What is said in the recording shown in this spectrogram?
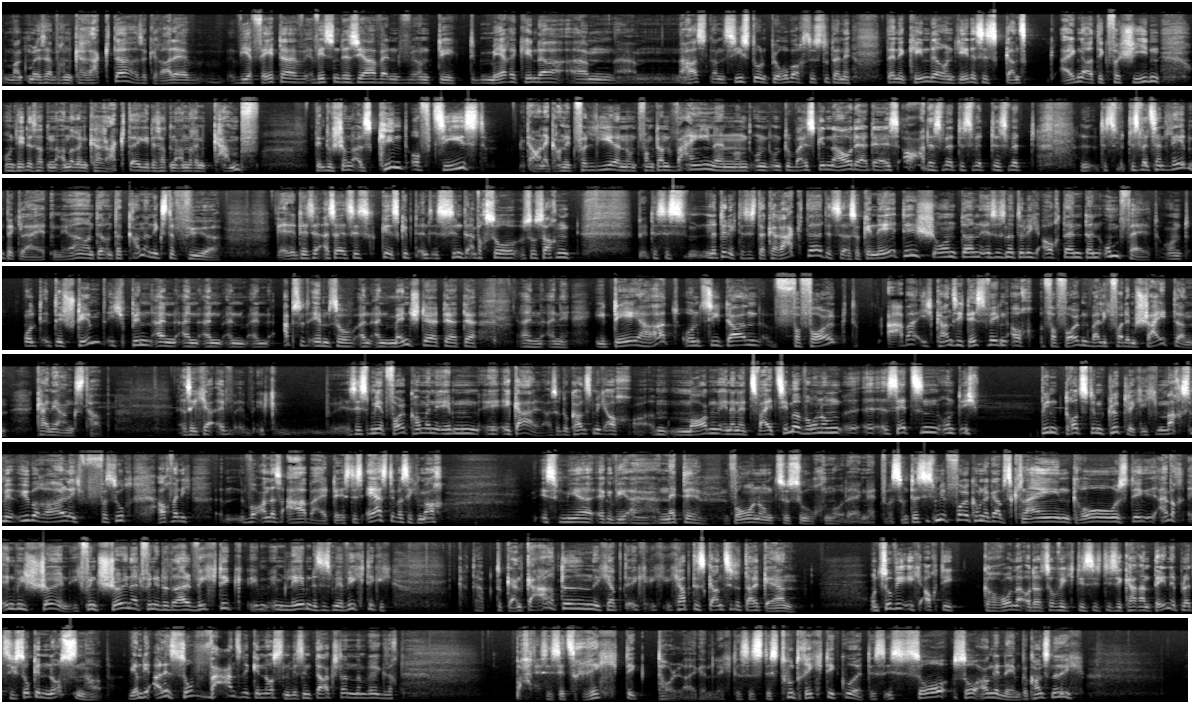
manchmal ist es einfach ein Charakter, also gerade wir Väter wissen das ja, wenn und die, die mehrere Kinder ähm, ähm, hast, dann siehst du und beobachtest du deine, deine Kinder und jedes ist ganz eigenartig verschieden und jedes hat einen anderen Charakter, jedes hat einen anderen Kampf, den du schon als Kind oft siehst. Der eine kann nicht verlieren und fängt an weinen und, und, und du weißt genau, der, der ist, oh, das wird, das wird, das wird, das wird, das wird sein Leben begleiten, ja, und, und da kann er nichts dafür. Das, also es ist, es gibt, es sind einfach so, so Sachen, das ist natürlich, das ist der Charakter, das ist also genetisch und dann ist es natürlich auch dein, dein Umfeld und und das stimmt, ich bin ein, ein, ein, ein, ein absolut ebenso ein, ein Mensch, der, der, der ein, eine Idee hat und sie dann verfolgt. Aber ich kann sie deswegen auch verfolgen, weil ich vor dem Scheitern keine Angst habe. Also ich, ich, es ist mir vollkommen eben e, egal. Also du kannst mich auch ähm, morgen in eine Zwei-Zimmer-Wohnung äh, setzen und ich bin trotzdem glücklich. Ich mache es mir überall. Ich versuche, auch wenn ich ähm, woanders arbeite, ist das Erste, was ich mache, ist mir irgendwie eine nette Wohnung zu suchen oder irgendetwas. Und das ist mir vollkommen, da gab es klein, groß, Ding, einfach irgendwie schön. Ich finde Schönheit finde ich total wichtig im, im Leben, das ist mir wichtig. Ich habe gern Garteln, ich habe ich, ich, ich hab das Ganze total gern. Und so wie ich auch die Corona oder so wie ich diese, diese Quarantäne plötzlich so genossen habe. Wir haben die alle so wahnsinnig genossen. Wir sind da gestanden und haben gesagt, boah, das ist jetzt richtig toll eigentlich. Das, ist, das tut richtig gut. Das ist so, so angenehm. Du kannst natürlich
